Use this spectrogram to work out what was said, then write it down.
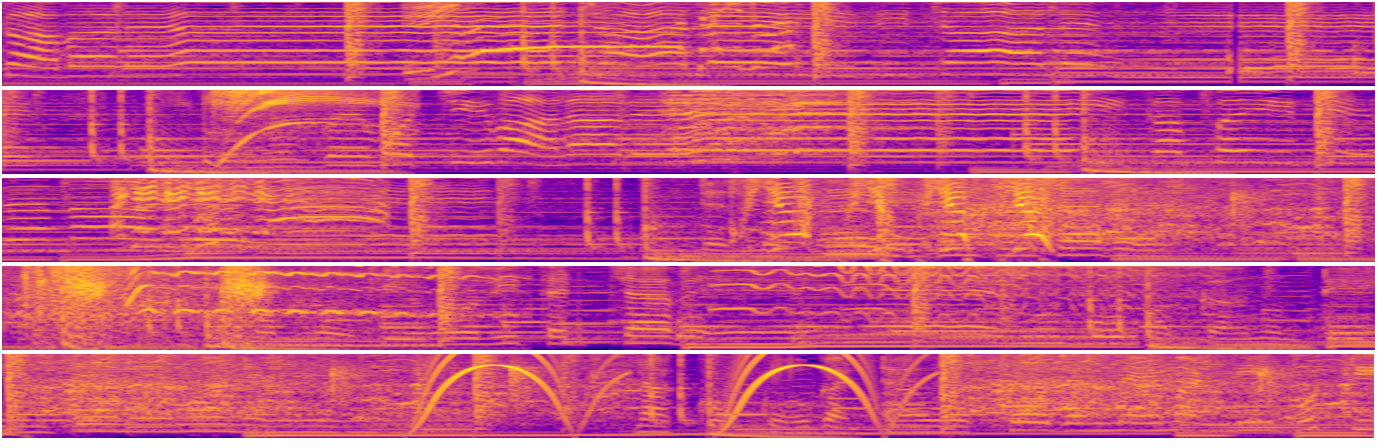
కావాలే. చాలే ఇది చాలే. నువ్వే వచ్చి వాలావే. ఇకపై తిరనాలే. హోలీ తెచ్చావే. నువ్వు పక్కనుంటే ఇంతేనేమోనే. నాకు ఒక్కో గంట ఒక్కో జన్మే మళ్ళీ పుట్టి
